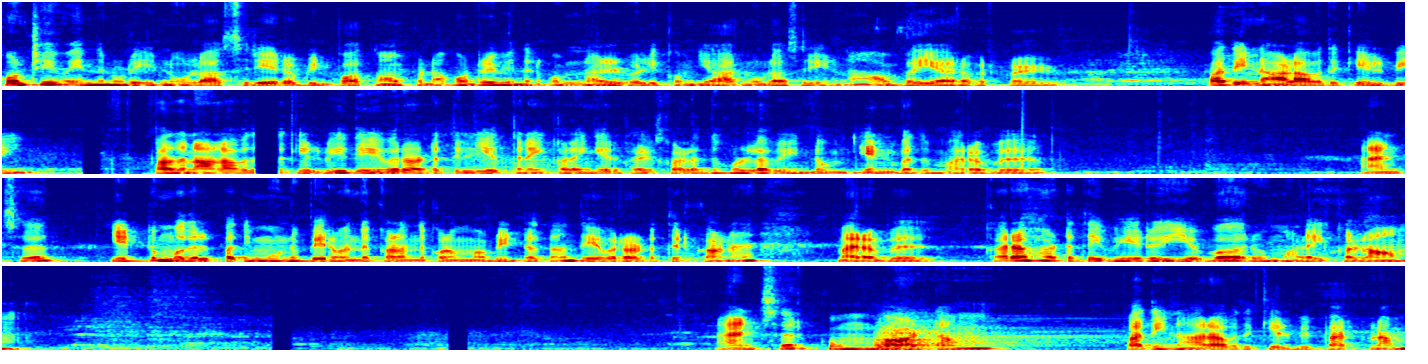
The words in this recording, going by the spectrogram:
கொன்றை வேந்தனுடைய நூலாசிரியர் அப்படின்னு பார்த்தோம் அப்படின்னா கொன்றை வேந்தனுக்கும் நல்வழிக்கும் யார் நூலாசிரியர்னா ஔவையார் அவர்கள். பதினாலாவது கேள்வி. பதினாலாவது கேள்வி தேவராட்டத்தில் எத்தனை கலைஞர்கள் கலந்து கொள்ள வேண்டும் என்பது மரபு. ஆன்சர் எட்டு முதல் பதிமூணு பேர் வந்து கலந்துக்கணும் அப்படின்றது தான் தேவராட்டத்திற்கான மரபு. கரகாட்டத்தை வேறு எவ்வாறும் அழைக்கலாம்? ஆன்சர் கும்பாட்டம். பதினாறாவது கேள்வி பார்க்கலாம்.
